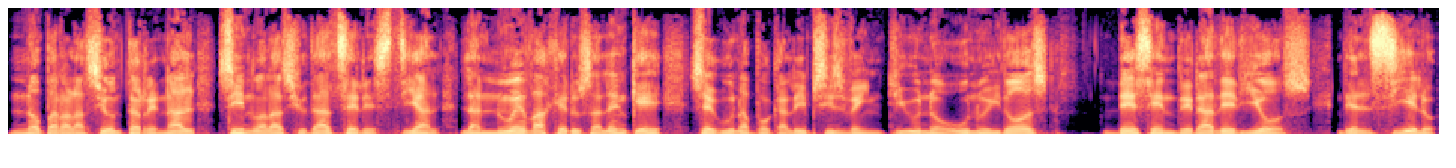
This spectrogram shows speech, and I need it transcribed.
no para la acción terrenal, sino a la ciudad celestial, la nueva Jerusalén que, según Apocalipsis 21, 1 y 2, descenderá de Dios, del cielo,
